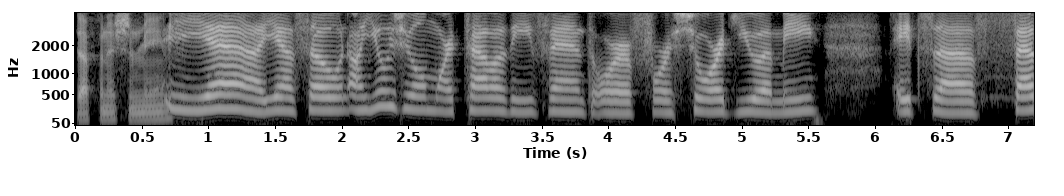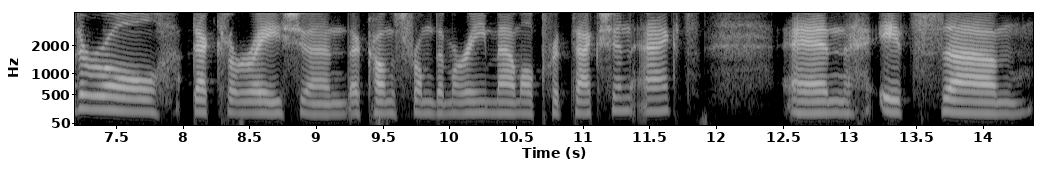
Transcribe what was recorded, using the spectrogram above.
definition means? Yeah, yeah. So an unusual mortality event, or for short, UME. It's a federal declaration that comes from the Marine Mammal Protection Act and it's um,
